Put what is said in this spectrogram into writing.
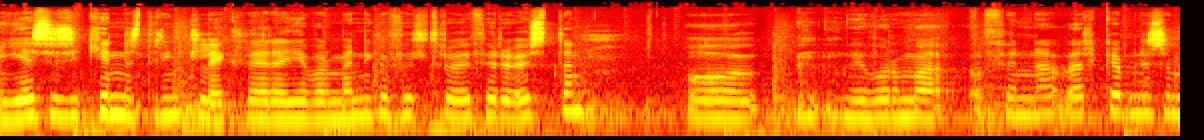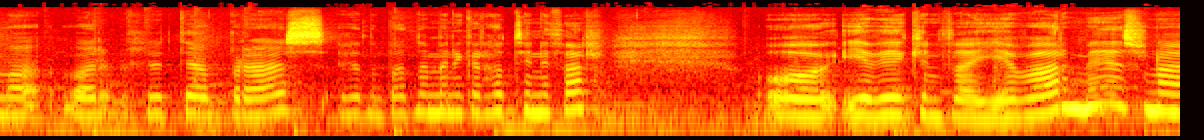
En ég syns ég kynist ringleik þegar ég var menningafulltrúi fyrir austan og við vorum að finna verkefni sem var hluti af BRAS, hérna barnamenningarháttíðinni þar og ég viðkynna það að ég var með svona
